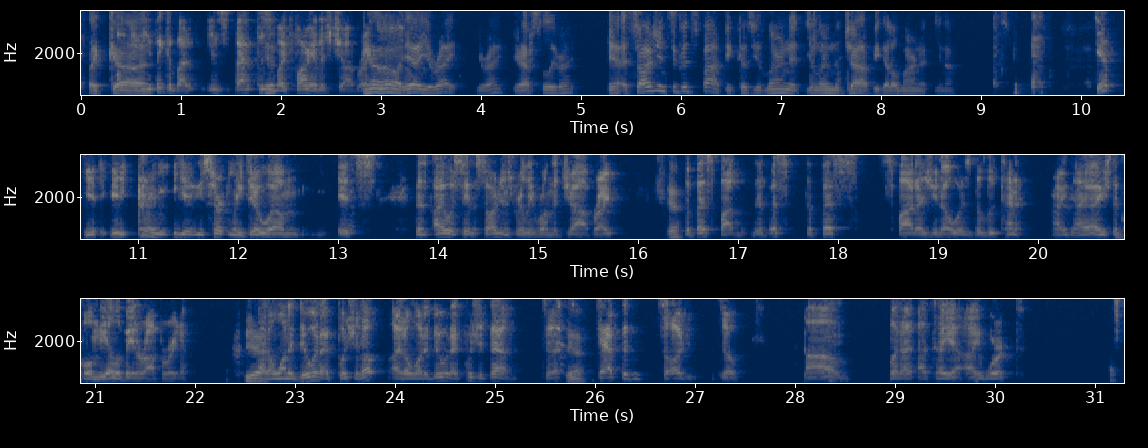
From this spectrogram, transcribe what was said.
like well, uh, you think about it, it's baptism yeah. by fire. This job, right? No, no, so, yeah, you're right. You're right. You're absolutely right. Yeah, a sergeant's a good spot because you learn it. You learn the job. You got to learn it. You know. Yep, you, you, you certainly do. Um, it's I always say the sergeants really run the job, right? Yeah. The best spot, the best, the best spot, as you know, is the lieutenant. Right? I, I used to call him the elevator operator. Yeah. I don't want to do it. I push it up. I don't want to do it. I push it down. Yeah. Captain, sergeant. So, um, but I, will tell you, I worked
